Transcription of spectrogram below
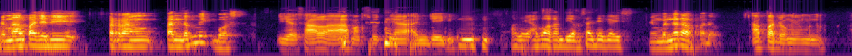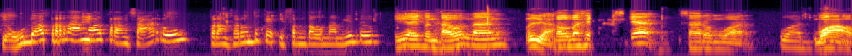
Kenapa jadi perang pandemik, Bos? Iya salah maksudnya anjing. Oke, aku akan diam saja guys. Yang bener apa, Dok? Apa dong yang benar? Ya udah perang lah, perang sarung. Perang sarung tuh kayak event tahunan gitu. Iya, event tahunan. Oh iya. Kalau bahasa Inggrisnya sarung war. Waduh. Wow.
